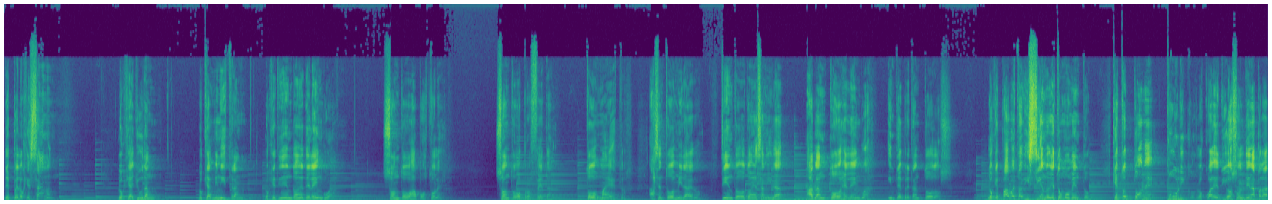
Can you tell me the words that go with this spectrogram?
después los que sanan, los que ayudan, los que administran, los que tienen dones de lengua, son todos apóstoles, son todos profetas, todos maestros, hacen todos milagros, tienen todos dones de sanidad, hablan todos en lengua, interpretan todos. Lo que Pablo está diciendo en estos momentos, que estos dones públicos, los cuales Dios ordena para,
